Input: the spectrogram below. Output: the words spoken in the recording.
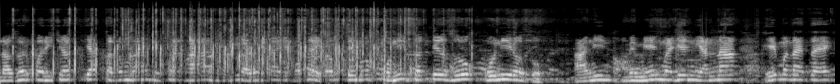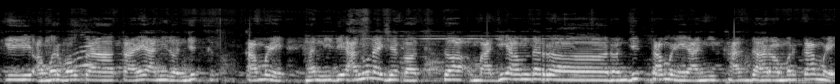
नगर परिषद त्या कलमानुसार हा निधी अडवता येत नाही. ते मग कोणी सत्य असो कोणी असो. आणि मेन म्हणजे यांना हे म्हणायचं आहे की अमरभाऊ का- काळे आणि रणजित कांबळे हा निधी आणू नाही शकत. तर माजी आमदार रणजित कांबळे आणि खासदार अमर कांबळे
